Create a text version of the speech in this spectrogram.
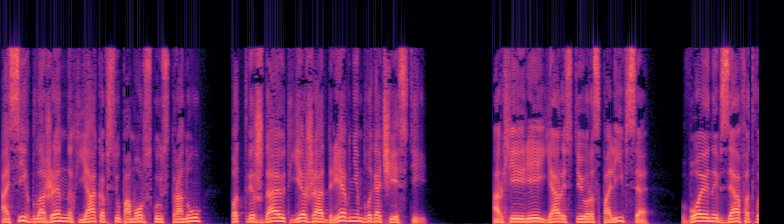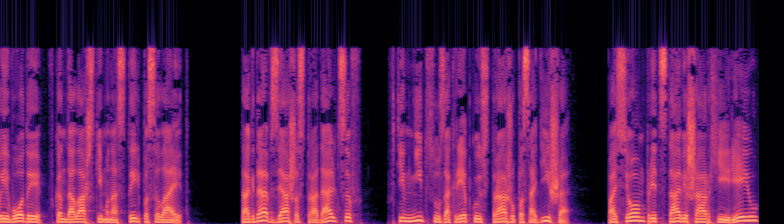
а сих блаженных яко всю поморскую страну подтверждают еже о древнем благочестии. Архиерей яростью распалився, воины, взяв от воеводы в Кандалашский монастырь, посылает. Тогда, взяша страдальцев, темницу за крепкую стражу посадиша, посем представиша архиерею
